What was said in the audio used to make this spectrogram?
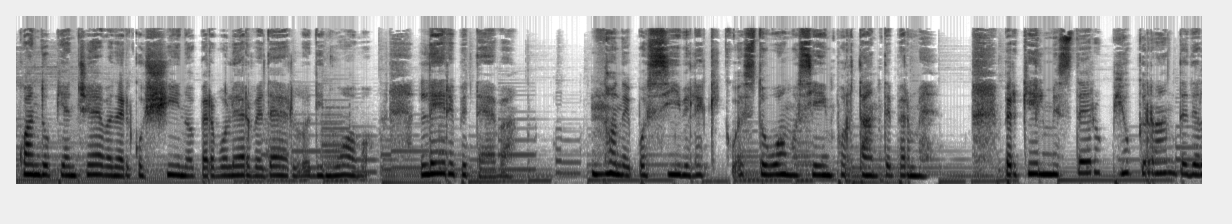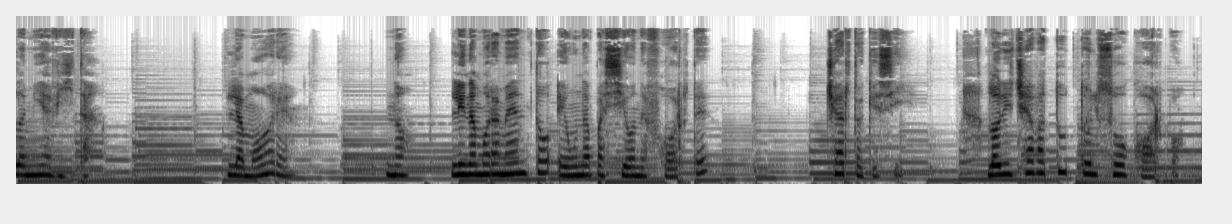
Quando piangeva nel cuscino per voler vederlo di nuovo, lei ripeteva Non è possibile che questo uomo sia importante per me, perché è il mistero più grande della mia vita. L'amore No, l'innamoramento è una passione forte? Certo che sì. Lo diceva tutto il suo corpo,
